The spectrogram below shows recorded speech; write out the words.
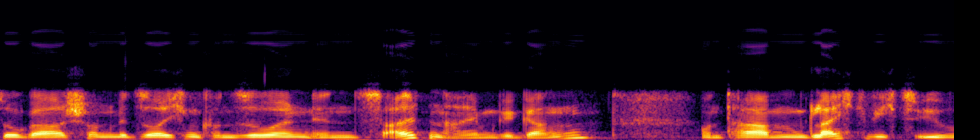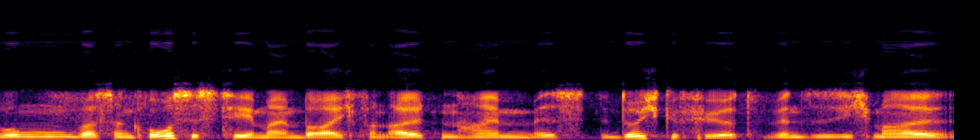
sogar schon mit solchen Konsolen ins Altenheim gegangen und haben Gleichgewichtsübungen, was ein großes Thema im Bereich von Altenheimen ist, durchgeführt. Wenn Sie sich mal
